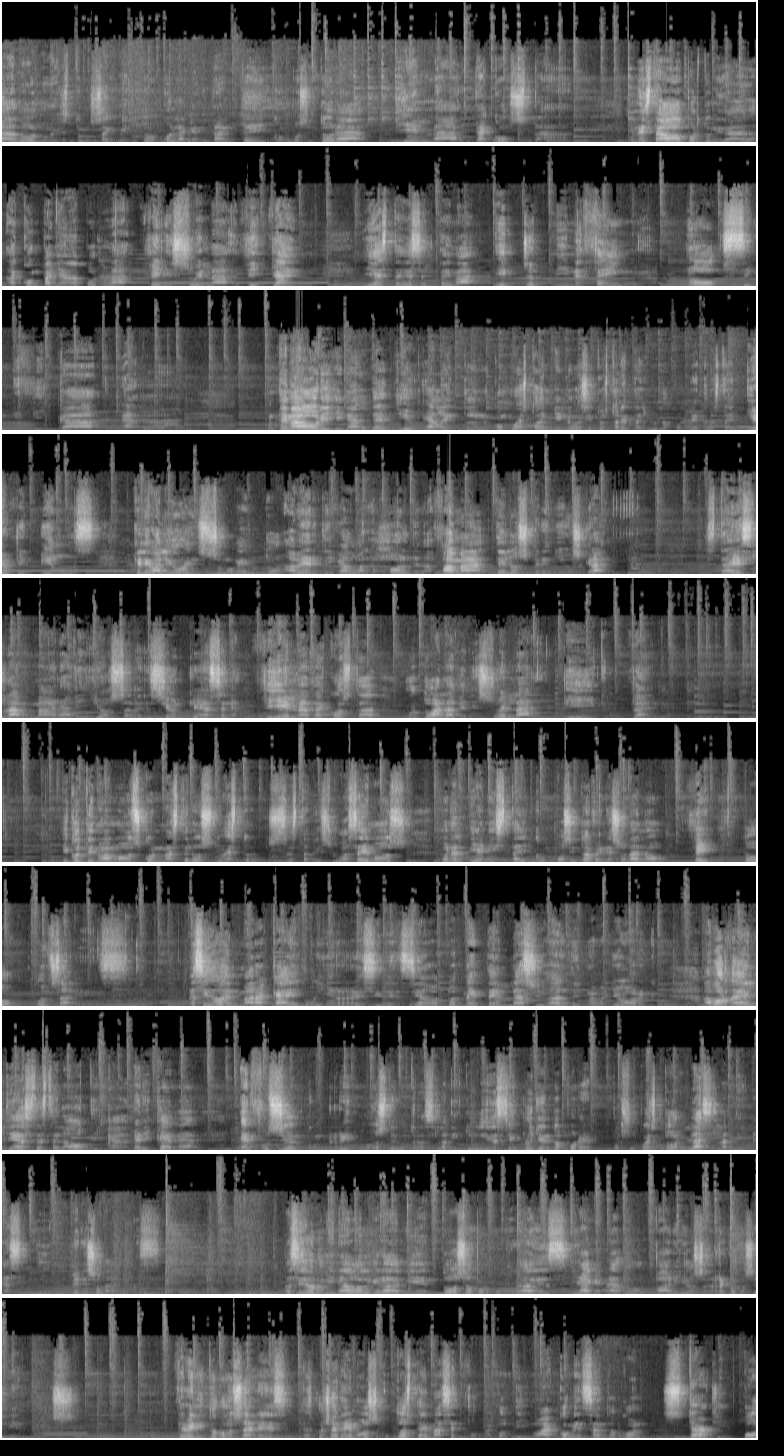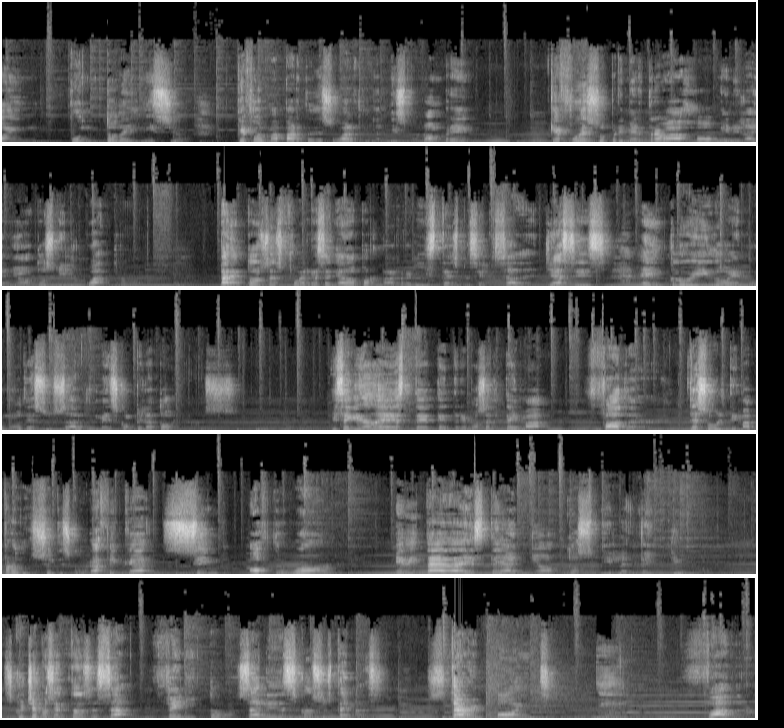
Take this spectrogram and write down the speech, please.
Nuestro segmento con la cantante y compositora Diela da Costa. En esta oportunidad acompañada por la Venezuela Big y este es el tema It Don't Mean a Thing, no significa nada. Un tema original de Duke Ellington compuesto en 1931 con letras de Irving Mills que le valió en su momento haber llegado al Hall de la Fama de los premios Grammy. Esta es la maravillosa versión que hacen Viela da Costa junto a la Venezuela Big Band. Y continuamos con más de los nuestros. Esta vez lo hacemos con el pianista y compositor venezolano Benito González. Nacido en Maracaibo y residenciado actualmente en la ciudad de Nueva York, aborda el jazz desde la óptica americana en fusión ritmos de otras latitudes, incluyendo por, por supuesto las latinas y venezolanas. Ha sido nominado al Grammy en dos oportunidades y ha ganado varios reconocimientos. De Benito González escucharemos dos temas en forma continua, comenzando con Starting Point, punto de inicio, que forma parte de su álbum del mismo nombre, que fue su primer trabajo en el año 2004. Para entonces fue reseñado por la revista especializada Jazzis e incluido en uno de sus álbumes compilatorios. Y seguido de este tendremos el tema Father de su última producción discográfica Sing of the World, editada este año 2021. Escuchemos entonces a Benito González con sus temas Starting Point y Father.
